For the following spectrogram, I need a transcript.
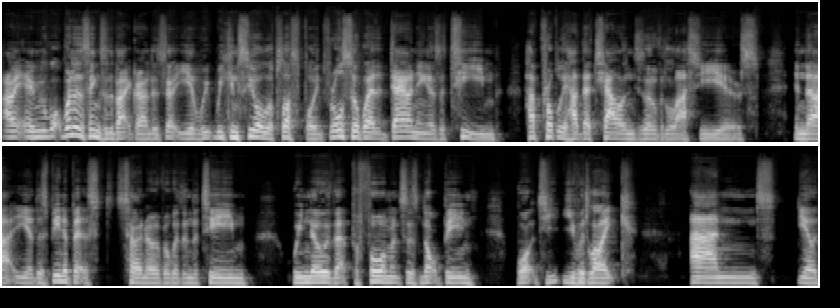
I mean, one of the things in the background is that we, we can see all the plus points. We're also aware that Downing as a team have probably had their challenges over the last few years. In that, you know, there's been a bit of turnover within the team. We know that performance has not been what you would like, and you know,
